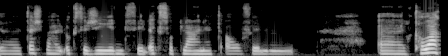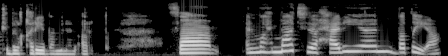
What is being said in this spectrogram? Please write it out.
آه، تشبه الأكسجين في ال exoplanet أو في الكواكب القريبة من الأرض. فالمهمات حاليا بطيئة.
